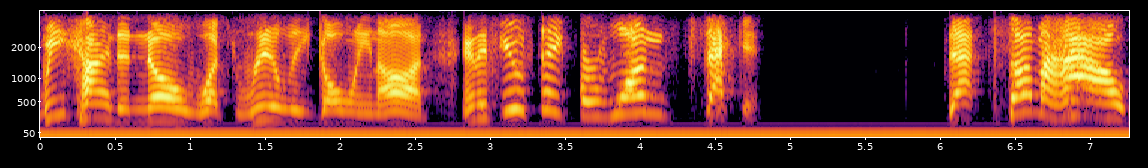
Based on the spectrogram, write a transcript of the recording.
We kind of know what's really going on. And if you think for one second that somehow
